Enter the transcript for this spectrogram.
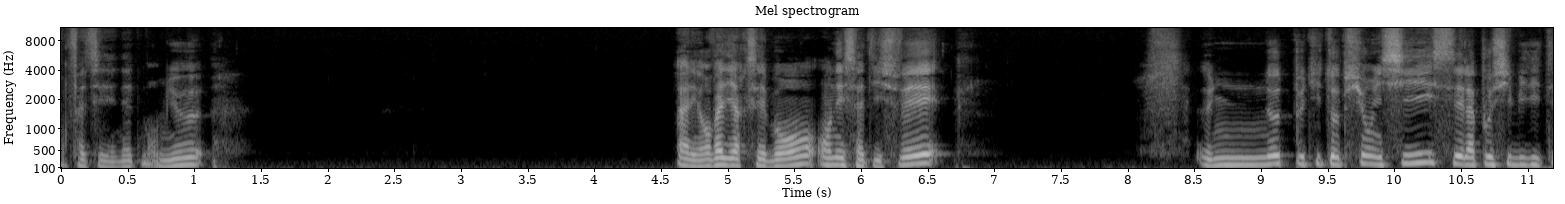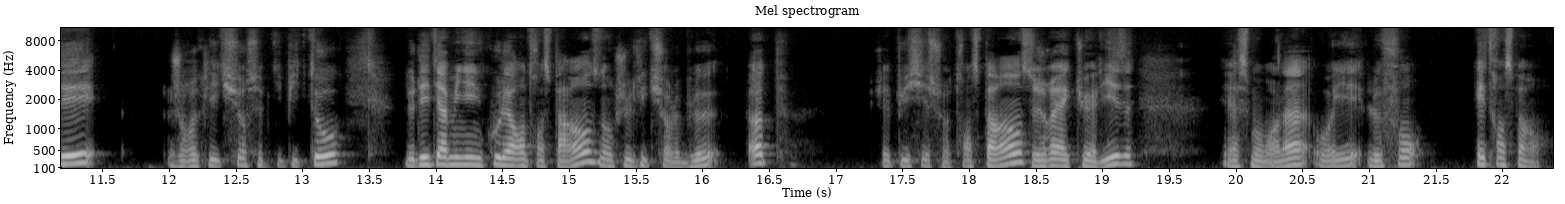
En fait, c'est nettement mieux. Allez, on va dire que c'est bon, on est satisfait. Une autre petite option ici, c'est la possibilité, je reclique sur ce petit picto, de déterminer une couleur en transparence, donc je clique sur le bleu, hop, j'appuie ici sur transparence, je réactualise, et à ce moment-là, vous voyez, le fond est transparent.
